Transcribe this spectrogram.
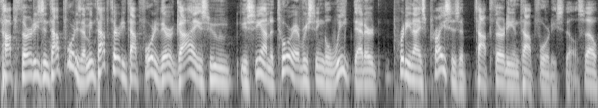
top thirties and top forties. I mean, top thirty, top forty. There are guys who you see on the tour every single week that are pretty nice prices at top thirty and top forty still. So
